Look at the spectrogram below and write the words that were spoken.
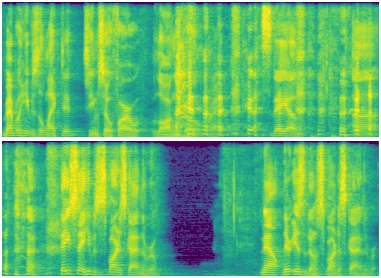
Remember when he was elected? Seems so far long ago, right? Yes. They, um, uh, they used to say he was the smartest guy in the room. Now, there is no smartest guy in the room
